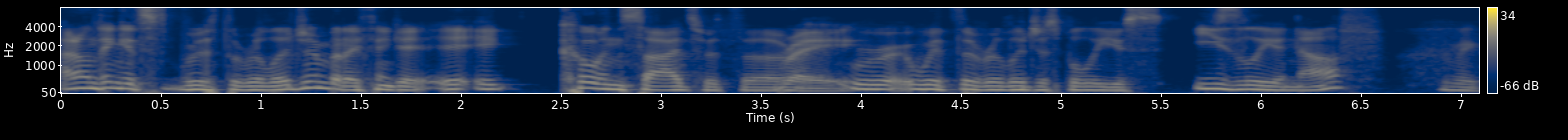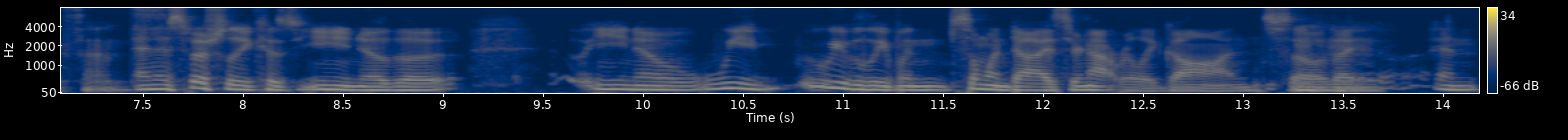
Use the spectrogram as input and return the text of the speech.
I don't think it's with the religion, but I think it it, it coincides with the Right. r- with the religious beliefs easily enough, That makes sense. and especially because you know the you know we we believe when someone dies they're not really gone so Mhm. they and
